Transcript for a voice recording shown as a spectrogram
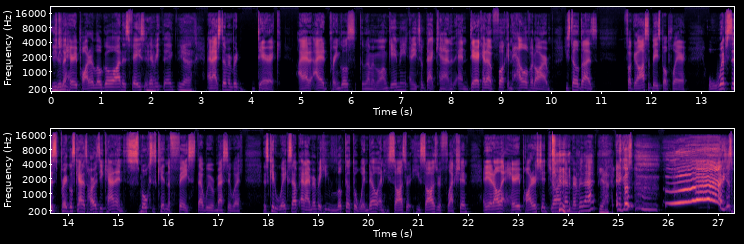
drew the Harry Potter logo on his face and Yeah. everything. Yeah. And I still remember Derek. I had I had Pringles because my mom gave me, and he took that can. And Derek had a fucking hell of an arm. He still does. Fucking awesome baseball player. Whips this Pringles can as hard as he can and smokes his kid in the face that we were messing with. This kid wakes up, and I remember he looked out the window and he saw his re- he saw his reflection, and he had all that Harry Potter shit drawn on him. Remember that? Yeah. And he goes, "Ah!" he just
